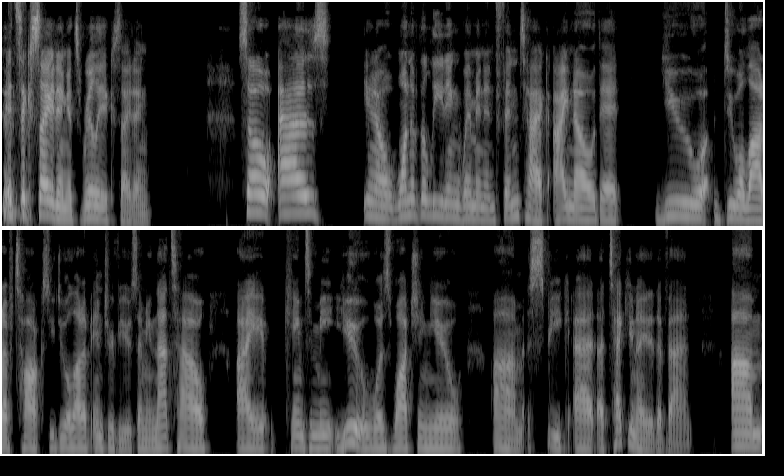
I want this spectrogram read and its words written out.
It's exciting. It's really exciting. So as you know, one of the leading women in fintech, I know that you do a lot of talks, you do a lot of interviews. I mean, that's how I came to meet you was watching you um, speak at a Tech United event. Um,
